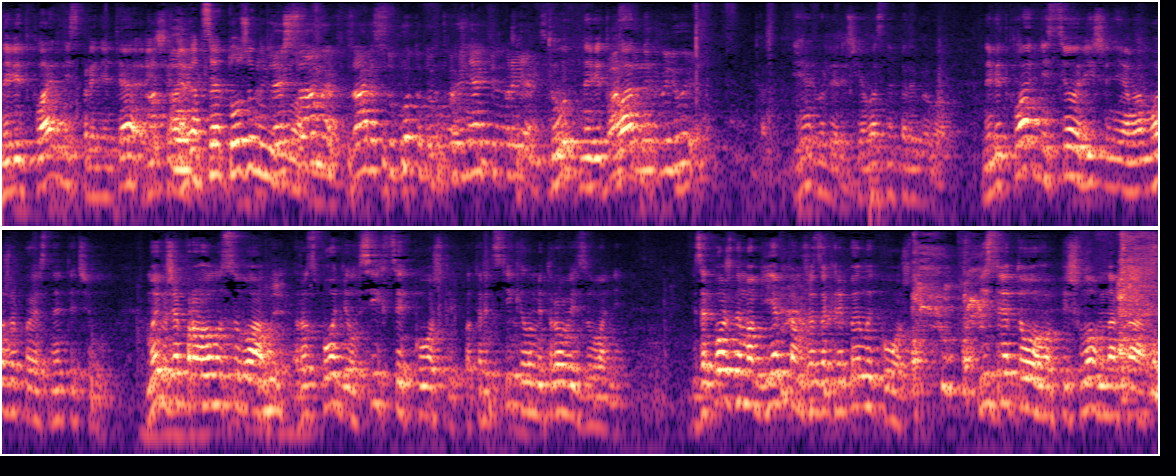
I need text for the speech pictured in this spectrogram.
невідкладність прийняття рішення. А це теж не Те ж саме зараз в суботу будуть виганяти підприємців. Тут Вас це не хвилює? Ігор Валерійович, я вас не перебивав. Невідкладність цього рішення я вам можу пояснити чому. Ми вже проголосували розподіл всіх цих коштів по 30-кілометровій зоні. За кожним об'єктом вже закріпили кошти. Після того пішло в наказ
